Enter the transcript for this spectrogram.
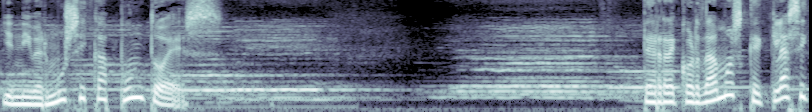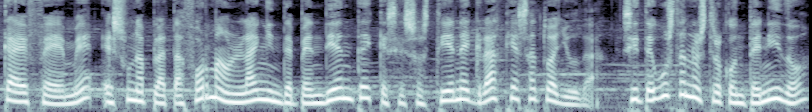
y en ibermúsica.es. Te recordamos que Clásica FM es una plataforma online independiente que se sostiene gracias a tu ayuda. Si te gusta nuestro contenido,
